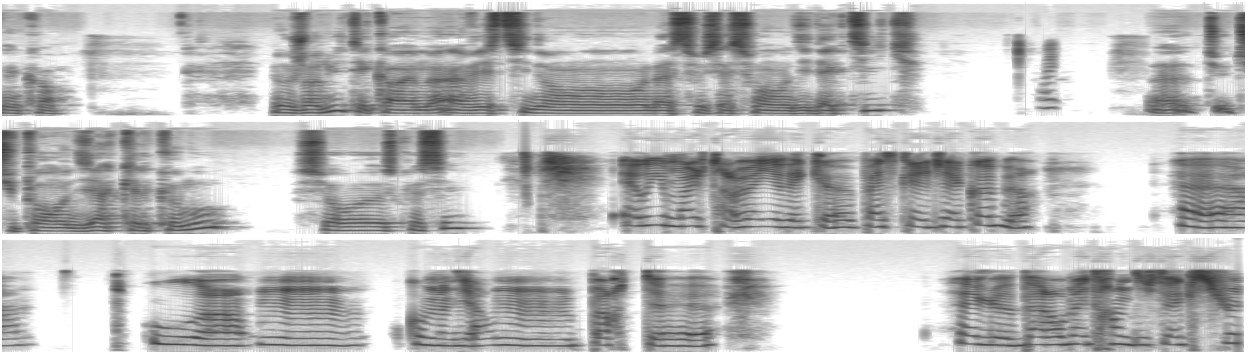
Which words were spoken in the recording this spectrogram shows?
D'accord. Aujourd'hui, tu es quand même investi dans l'association didactique. Euh, tu, peux en dire quelques mots sur euh, ce que c'est? Eh Oui, moi je travaille avec Pascal Jacob, où on, comment dire, on porte le baromètre en diffaction.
